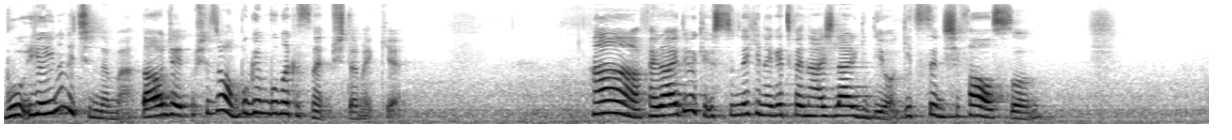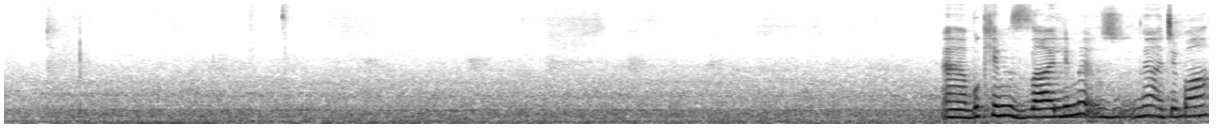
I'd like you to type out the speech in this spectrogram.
Bu yayının içinde mi? Daha önce etmişiz ama bugün buna kısmetmiş demek ki. Ha, Feray diyor ki üstündeki negatif enerjiler gidiyor. Gitsin, şifa olsun. Ee, bu kim? Zalimi ne acaba?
